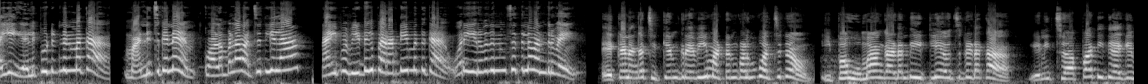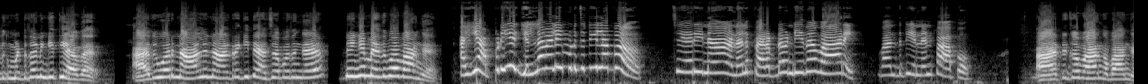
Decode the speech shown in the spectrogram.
ஐய எழுப்பி விட்டுட்டு நின்னுக்கா மன்னிச்சுக்கனே. குழம்பெல்லாம் வச்சதியலா நான் இப்ப வீட்டுக்கு பரப்பியே மத்துக்க ஒரு இருபது நிமிஷத்துல வந்துருவேன். ஏக்க நாங்க சிக்கன் கிரேவி மட்டன் குழம்பு வச்சுட்டோம். இப்ப உமா கடந்து இட்லியை வச்சுட்டடக்கா. இனி சப்பாத்தி தேய்க்கிறதுக்கு மட்டும் தான் நீங்க தேவை. அது ஒரு நாலு நாலரைக்கு தேய்ச்சா போதுங்க. நீங்க மெதுவா வாங்க. ஐயா அப்படியே எல்லா வேலையும் முடிச்சிட்டீங்களா சரி நான் அதனால வாரேன். வந்துட்டு என்னன்னு பாப்போம் ஆட்டுக்கு வாங்க வாங்க.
